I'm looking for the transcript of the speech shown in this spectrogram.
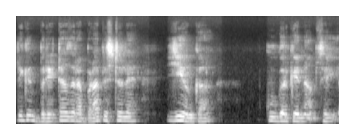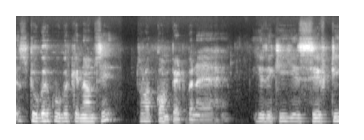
لیکن بریٹا ذرا بڑا پسٹل ہے یہ ان کا کوگر کے نام سے اسٹوگر کوگر کے نام سے تھوڑا کمپیکٹ بنایا ہے یہ دیکھیے یہ سیفٹی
